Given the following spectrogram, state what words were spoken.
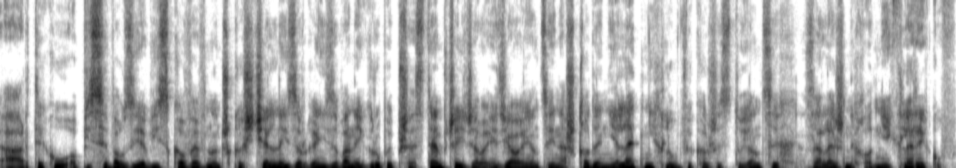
a artykuł opisywał zjawisko wewnątrz kościelnej zorganizowanej grupy przestępczej działającej na szkodę nieletnich lub wykorzystujących zależnych od niej kleryków.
